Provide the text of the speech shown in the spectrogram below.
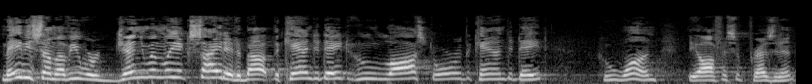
Maybe some of you were genuinely excited about the candidate who lost or the candidate who won the office of President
